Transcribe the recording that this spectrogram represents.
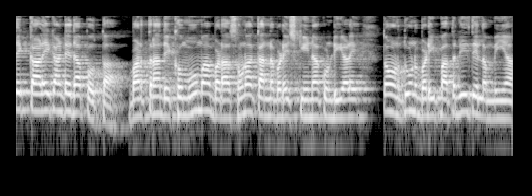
ਤੇ ਕਾਲੇ ਕਾਂਟੇ ਦਾ ਪੋਤਾ। ਬਣਤਰਾਂ ਦੇਖੋ ਮੂੰਹ ਮਾਂ ਬੜਾ ਸੋਹਣਾ, ਕੰਨ ਬੜੇ ਸ਼ਕੀਨਾ ਕੁੰਡੀ ਵਾਲੇ, ਧੌਣ ਧੂਣ ਬੜੀ ਪਤਲੀ ਤੇ ਲੰਮੀ ਆ।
